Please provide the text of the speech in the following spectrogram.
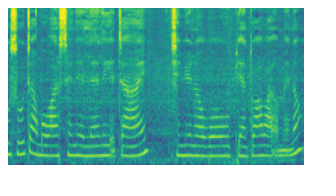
ငုံဆိုးတောင်ပေါ်ကဆင်းတဲ့လမ်းလေးအတိုင်းရှင်ပြင်းတော်ဘောပြန်သွားပါတော့မယ်နော်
